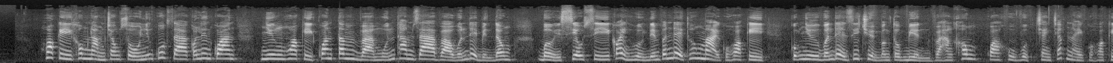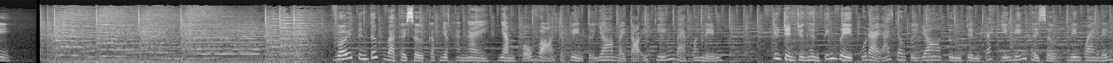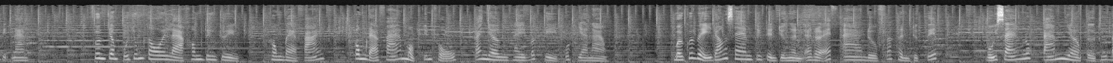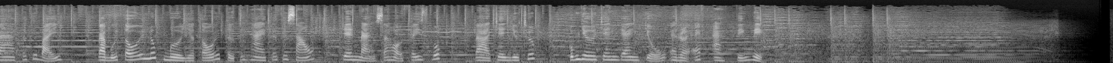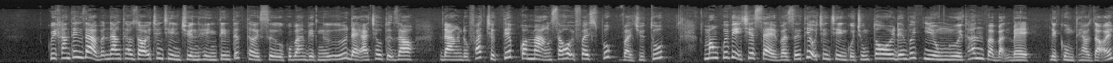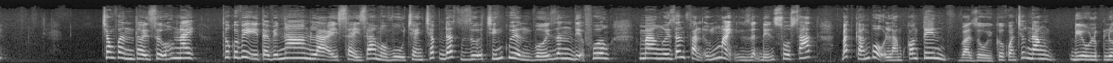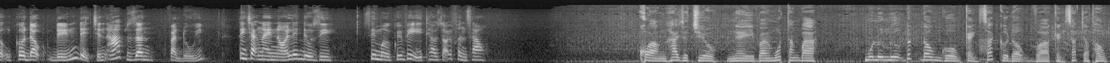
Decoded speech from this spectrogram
Hoa Kỳ không nằm trong số những quốc gia có liên quan, nhưng Hoa Kỳ quan tâm và muốn tham gia vào vấn đề Biển Đông bởi COC có ảnh hưởng đến vấn đề thương mại của Hoa Kỳ, cũng như vấn đề di chuyển bằng tàu biển và hàng không qua khu vực tranh chấp này của Hoa Kỳ. Với tin tức và thời sự cập nhật hàng ngày nhằm cổ võ cho quyền tự do bày tỏ ý kiến và quan điểm, chương trình truyền hình tiếng Việt của Đài Á Châu Tự Do tường trình các diễn biến thời sự liên quan đến Việt Nam. Phương châm của chúng tôi là không tuyên truyền, không bè phái, không đả phá một chính phủ, cá nhân hay bất kỳ quốc gia nào. Mời quý vị đón xem chương trình truyền hình RFA được phát hình trực tiếp buổi sáng lúc 8 giờ từ thứ ba tới thứ bảy và buổi tối lúc 10 giờ tối từ thứ hai tới thứ sáu trên mạng xã hội Facebook và trên YouTube cũng như trên trang chủ RFA tiếng Việt. Quý khán thính giả vẫn đang theo dõi chương trình truyền hình tin tức thời sự của Ban Việt ngữ Đài Á Châu Tự Do đang được phát trực tiếp qua mạng xã hội Facebook và YouTube. Mong quý vị chia sẻ và giới thiệu chương trình của chúng tôi đến với nhiều người thân và bạn bè để cùng theo dõi. Trong phần thời sự hôm nay, thưa quý vị, tại Việt Nam lại xảy ra một vụ tranh chấp đất giữa chính quyền với dân địa phương mà người dân phản ứng mạnh dẫn đến xô xát, bắt cán bộ làm con tin và rồi cơ quan chức năng điều lực lượng cơ động đến để chấn áp dân phản đối. Tình trạng này nói lên điều gì? Xin mời quý vị theo dõi phần sau. Khoảng 2 giờ chiều ngày 31 tháng 3, một lực lượng rất đông gồm cảnh sát cơ động và cảnh sát giao thông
